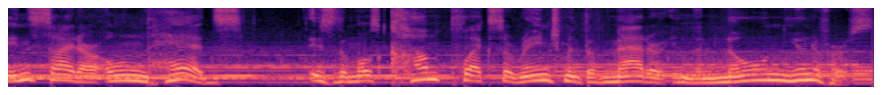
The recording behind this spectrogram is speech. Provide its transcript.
Inside our own heads is the most complex arrangement of matter in the known universe.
